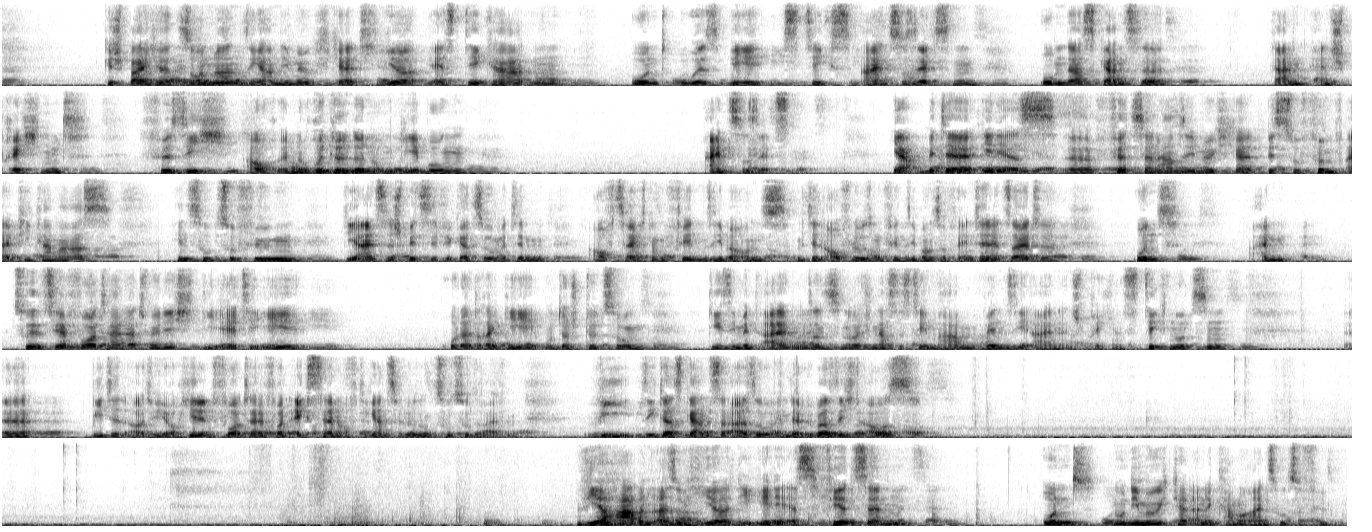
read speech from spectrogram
gespeichert, sondern Sie haben die Möglichkeit hier SD-Karten und USB-Sticks einzusetzen, um das Ganze dann entsprechend für sich auch in rüttelnden Umgebungen einzusetzen. Ja, mit der EDS 14 haben Sie die Möglichkeit, bis zu fünf IP-Kameras hinzuzufügen. Die einzelne Spezifikation mit den Aufzeichnungen finden Sie bei uns, mit den Auflösungen finden Sie bei uns auf der Internetseite. Und ein Zusätzlicher Vorteil natürlich die LTE oder 3G-Unterstützung, die Sie mit allen unseren Synology NAS-Systemen haben, wenn Sie einen entsprechenden Stick nutzen, äh, bietet natürlich auch hier den Vorteil, von extern auf die ganze Lösung zuzugreifen. Wie sieht das Ganze also in der Übersicht aus? Wir haben also hier die EDS 14 und nun die Möglichkeit, eine Kamera hinzuzufügen.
